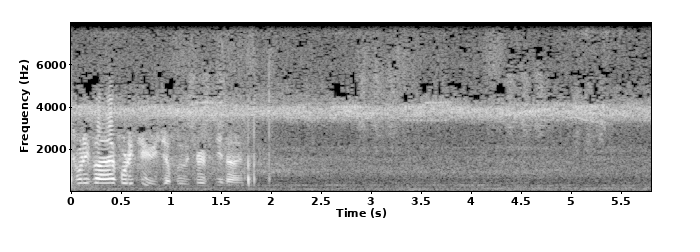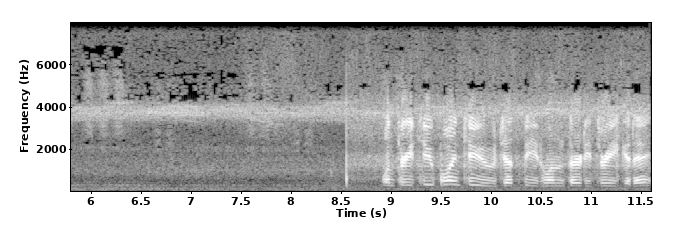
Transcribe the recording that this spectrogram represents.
Twenty-five forty-two, jump booth 359. two, jet speed 133, good day.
